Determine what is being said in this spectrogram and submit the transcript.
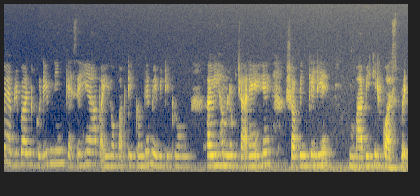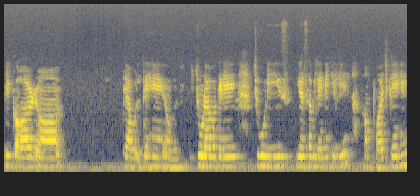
एवरीवन गुड इवनिंग। कैसे हैं आप? आई होप आप ठीक होंगे मैं भी ठीक हूँ। अभी हम लोग जा रहे हैं शॉपिंग के लिए भाभी के कॉस्मेटिक और आ, क्या बोलते हैं चूड़ा वगैरह चूड़ीज़ ये सब लेने के लिए हम पहुँच गए हैं।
